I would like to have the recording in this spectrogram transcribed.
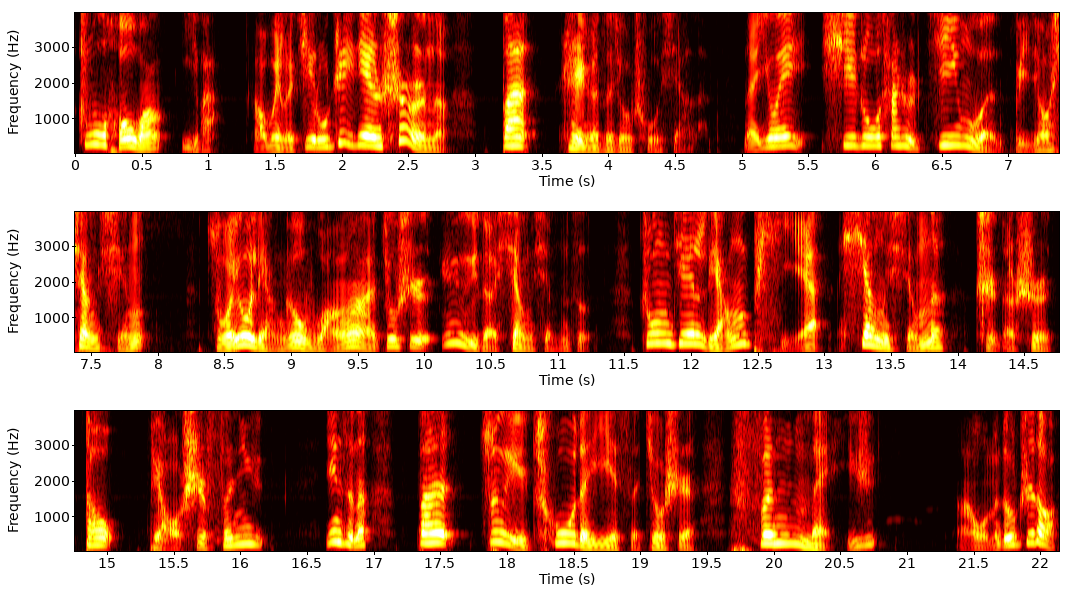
诸侯王一半啊。为了记录这件事儿呢，班这个字就出现了。那因为西周它是金文，比较象形，左右两个王啊就是玉的象形字，中间两撇象形呢指的是刀，表示分玉。因此呢。班最初的意思就是分美玉啊，我们都知道，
